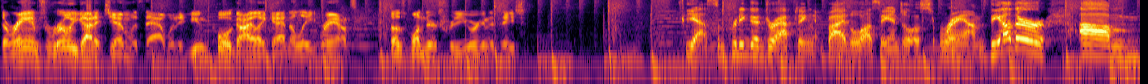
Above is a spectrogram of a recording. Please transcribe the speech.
the Rams really got a gem with that one. If you can pull a guy like that in the late rounds, does wonders for the organization yeah, some pretty good drafting by the Los Angeles Rams. The other um,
